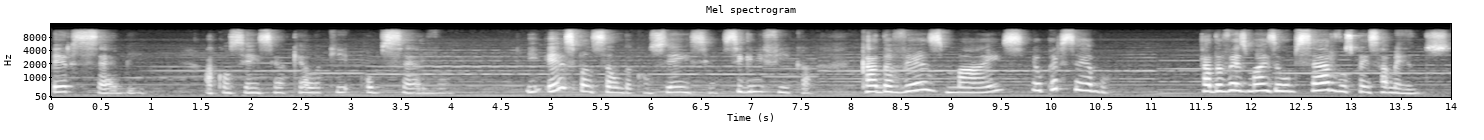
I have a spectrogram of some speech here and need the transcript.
percebe, a consciência é aquela que observa. E expansão da consciência significa cada vez mais eu percebo, cada vez mais eu observo os pensamentos.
